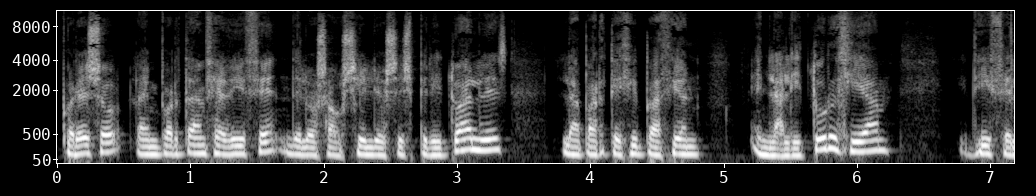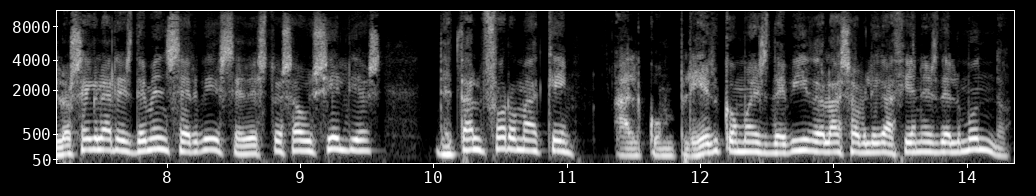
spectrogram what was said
Por eso la importancia, dice, de los auxilios espirituales, la participación en la liturgia. Dice, los seglares deben servirse de estos auxilios de tal forma que, al cumplir como es debido las obligaciones del mundo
